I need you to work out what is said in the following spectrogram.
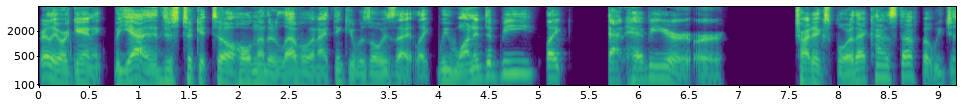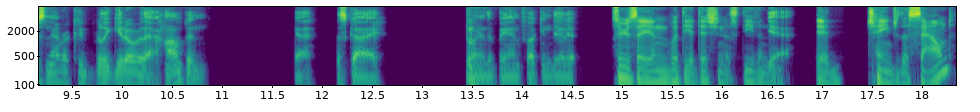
fairly organic, but yeah, it just took it to a whole nother level. And I think it was always that like we wanted to be like that heavy or or try to explore that kind of stuff, but we just never could really get over that hump. And yeah, this guy joining the band fucking did it. so you're saying with the addition of Steven, Yeah. it changed the sound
